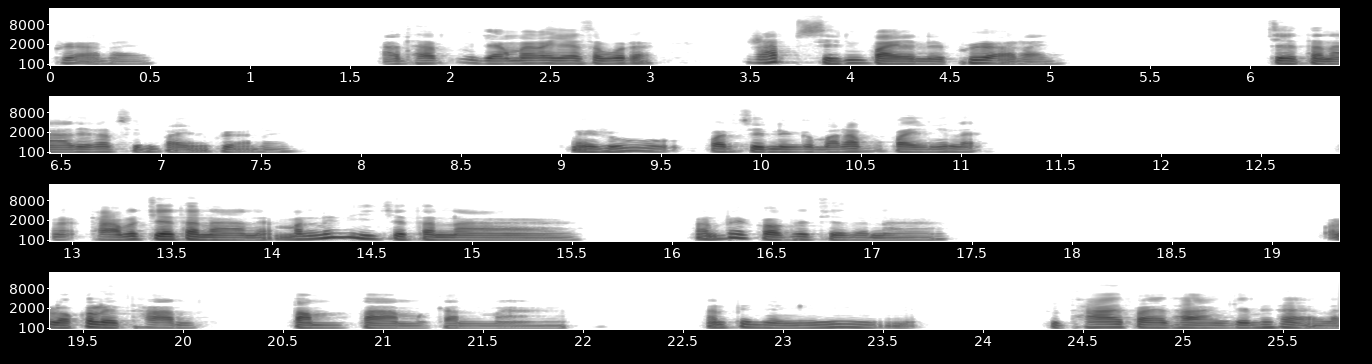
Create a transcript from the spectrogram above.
เพื่ออะไร ถ้ายังไม่เข้าใจสมมติรับสินไปเนี่ยเพื่ออะไร เจตนาที่รับสินไปเพื่ออะไร ไม่รู้วันสินหนึ่งก็มารับไปอย่างนี้แหละถามว่าเจตนาเนี่ย มันไม่มีเจตนา มันไม่ประกอบด้วยเจตนา เราก็เลยทำตามตามกันมา มันเป็นอย่างนี้ สุดท้ายปลายทางจะไม่ได้อะไร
